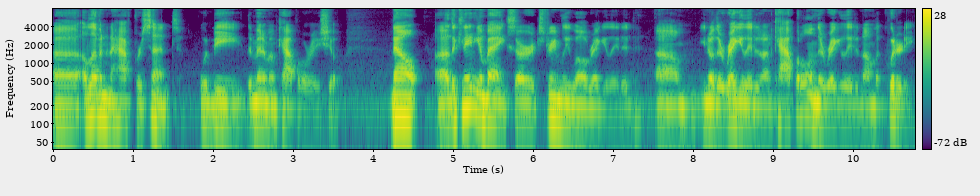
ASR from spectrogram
11.5% would be the minimum capital ratio. Now, uh, the Canadian banks are extremely well regulated. Um, you know, they're regulated on capital and they're regulated on liquidity,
